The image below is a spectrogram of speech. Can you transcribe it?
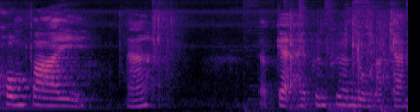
โคมไฟนะเดี๋ยวแกะให้เพื่อนๆดูแล้วกัน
